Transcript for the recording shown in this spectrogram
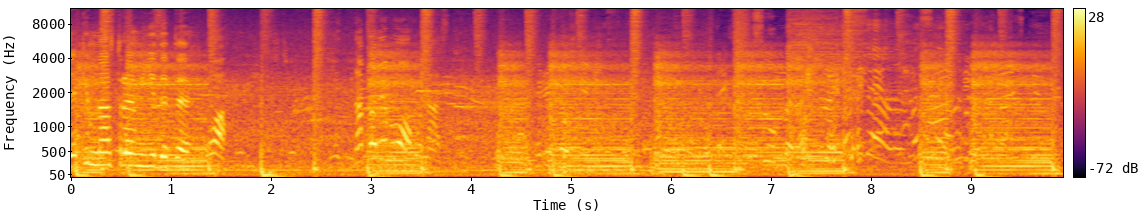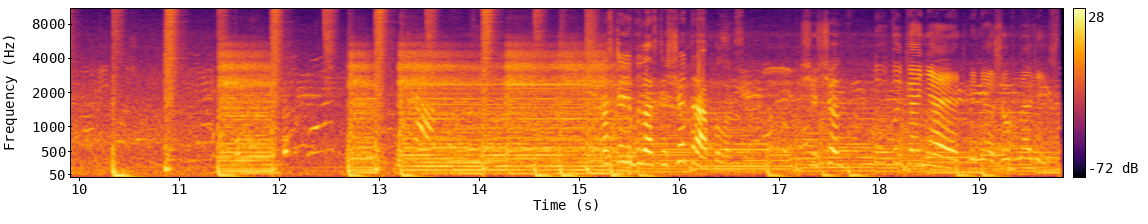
З яким настроєм їдете? О, на перемогу нас. Розкажіть, будь ласка, що трапилося? Що, що, Ну, Выгоняет меня журналист.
